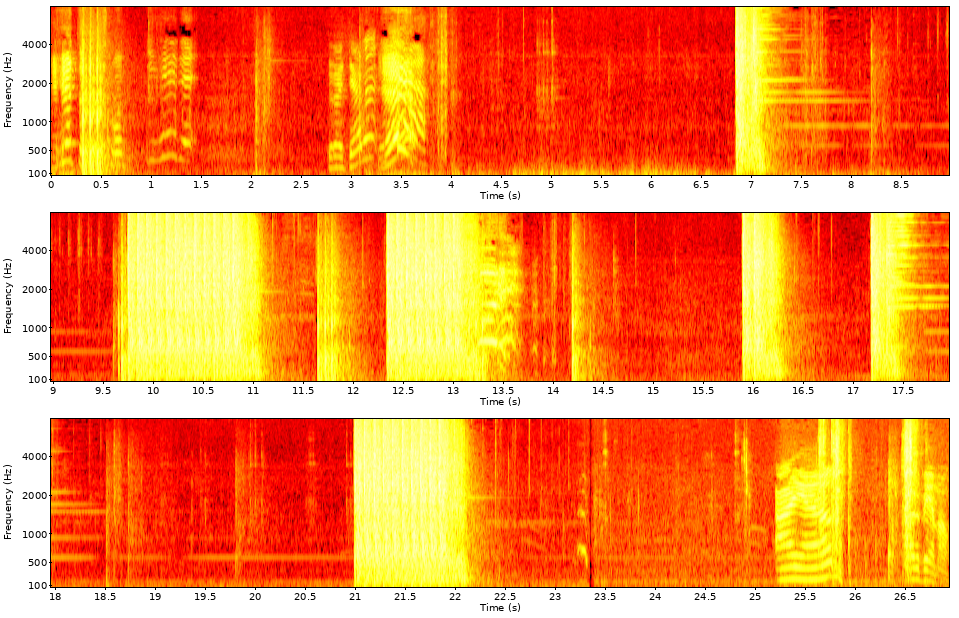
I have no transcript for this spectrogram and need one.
You hit the first one. You hit it. Did I get it? Yeah. Got! I am out of ammo.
